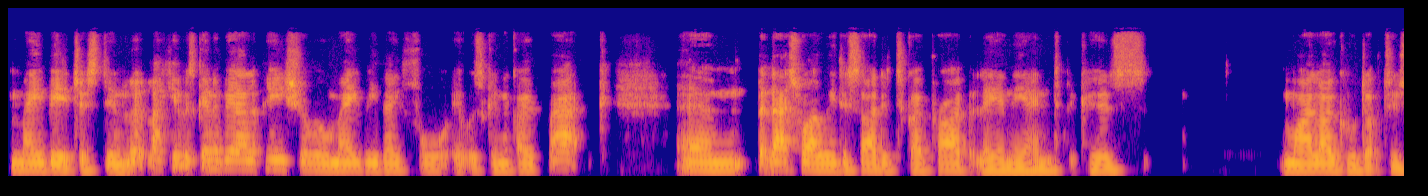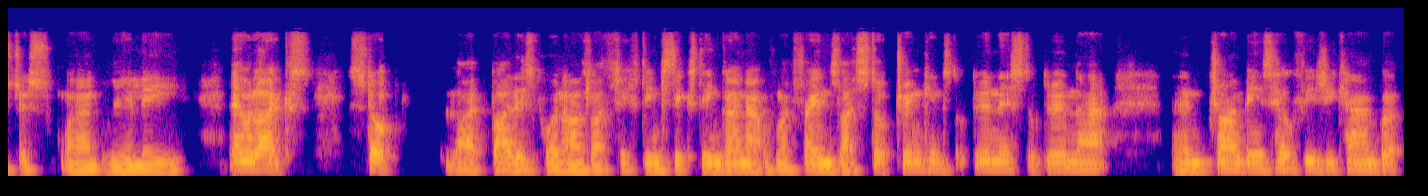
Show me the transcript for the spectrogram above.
maybe it just didn't look like it was going to be alopecia, or maybe they thought it was going to go back. Um, but that's why we decided to go privately in the end because my local doctors just weren't really. They were like, stop like by this point I was like 15, 16, going out with my friends, like stop drinking, stop doing this, stop doing that, and try and be as healthy as you can. But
